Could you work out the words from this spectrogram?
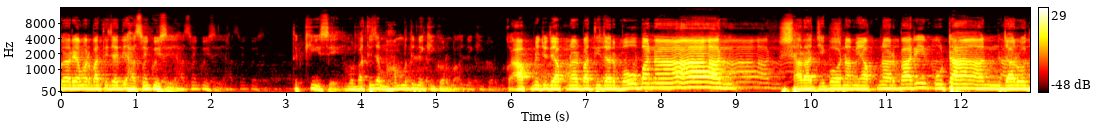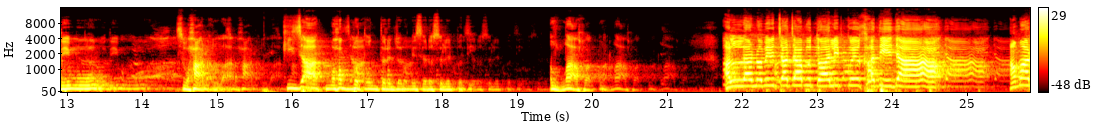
করে আমার বাতিজা দিয়ে হাসুই কইছে। তো কি সে আমার বাতিজা মোহাম্মদিনে কি করবা? আপনি যদি আপনার বাতিজার বউ বানান, সারা জীবন আমি আপনার বাড়ির উঠান জারো দিমু। কি জাত মোহব্বত অন্তরে জন্মেছে রসুলের প্রতি। আল্লাহ আল্লাহ নবীর চাচা আবু তালিব কই খাদিজা আমার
